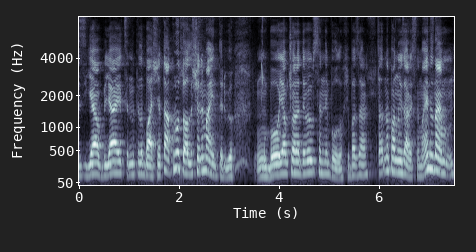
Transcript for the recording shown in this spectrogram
з'являється на телебаченні. Так, круто, але ще немає інтерв'ю. Бо я вчора дивився, не було. Хіба зараз? Та напевно і зараз немає. Я не знаю,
